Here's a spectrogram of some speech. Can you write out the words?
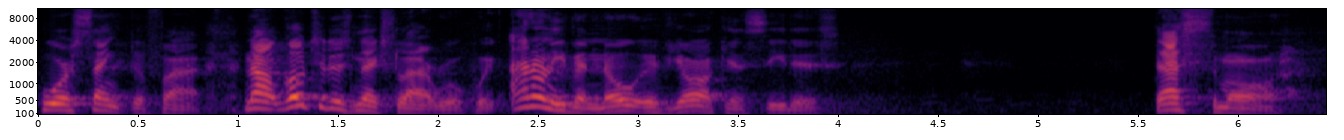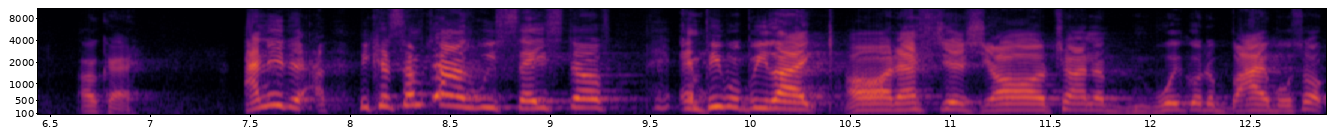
who are sanctified. Now, go to this next slide real quick. I don't even know if y'all can see this. That's small. Okay. I need to, because sometimes we say stuff and people be like, oh, that's just y'all trying to wiggle the Bible. So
